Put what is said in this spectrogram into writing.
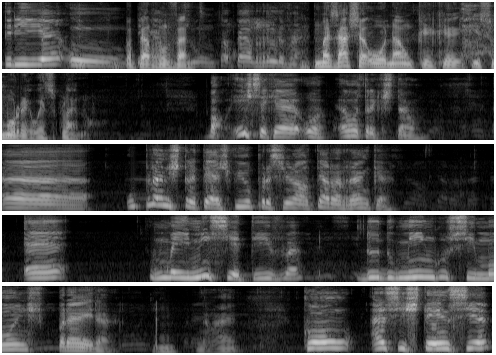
teria um, um papel, digamos, relevante. um papel relevante. Mas acha ou não que, que, que isso morreu, esse plano? Bom, isto é que é a outra questão. Uh, o plano estratégico e operacional Terra Arranca é uma iniciativa do Domingos Simões Pereira, hum. não é? com assistência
